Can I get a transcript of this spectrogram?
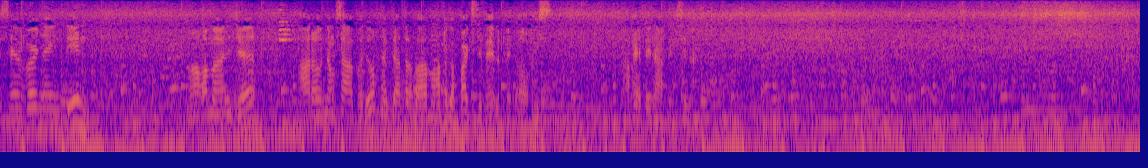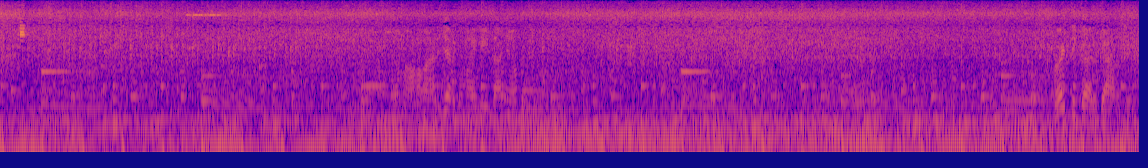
December 19 mga ka-manager araw ng Sabado nagtatrabaho mga taga Parks Development Office. Akitin natin sila. So, mga ka-manager kung makikita nyo. Vertical garden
